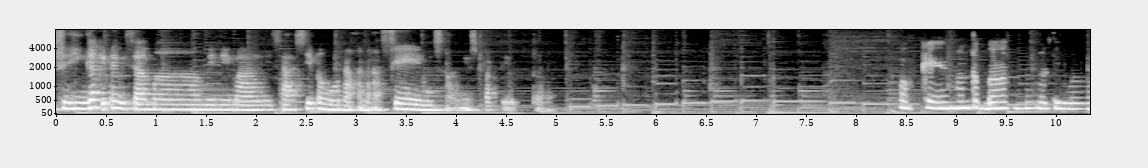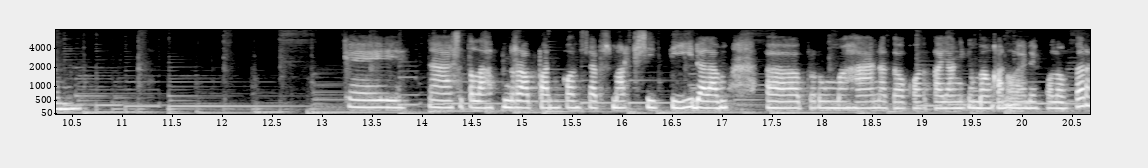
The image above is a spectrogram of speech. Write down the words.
sehingga kita bisa meminimalisasi penggunaan AC misalnya seperti itu. Oke, mantap banget berarti Bu. Oke, nah setelah penerapan konsep smart city dalam uh, perumahan atau kota yang dikembangkan oleh developer,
